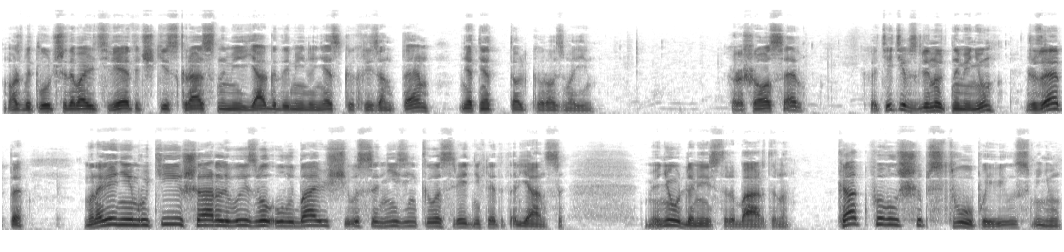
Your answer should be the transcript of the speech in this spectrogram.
Может быть, лучше добавить веточки с красными ягодами или несколько хризантем? Нет-нет, только розмарин. Хорошо, сэр. Хотите взглянуть на меню? Джузеппе? Мгновением руки Шарль вызвал улыбающегося низенького средних лет итальянца. Меню для мистера Бартона. Как по волшебству появилось меню.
